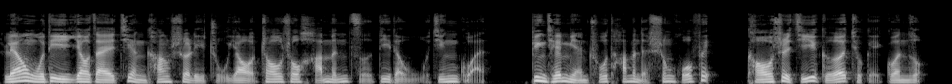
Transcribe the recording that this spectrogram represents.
梁武帝要在健康设立主要招收寒门子弟的五经馆，并且免除他们的生活费，考试及格就给官做。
